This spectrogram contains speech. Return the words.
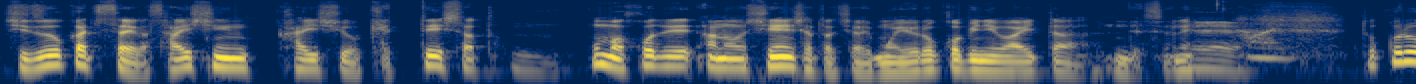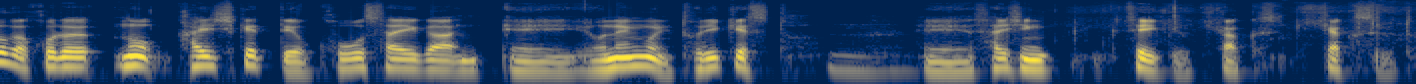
静岡地裁が再審開始を決定したと、まあ、ここであの支援者たちはもう喜びに沸いたんですよね。えはい。ところが、これの開始決定を高裁が、えー4年後に取り消すと、えー再審請求を棄却棄却すると、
